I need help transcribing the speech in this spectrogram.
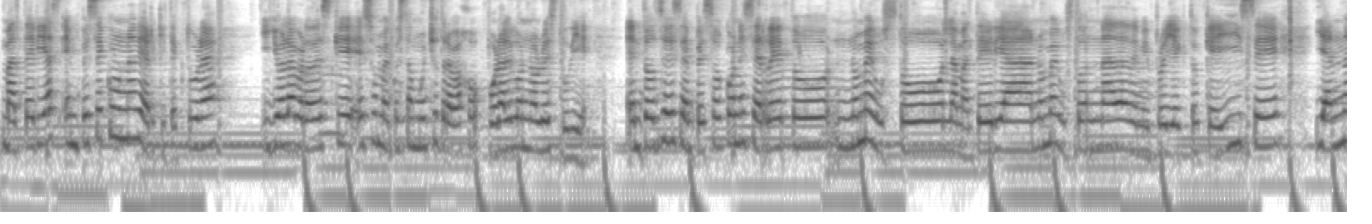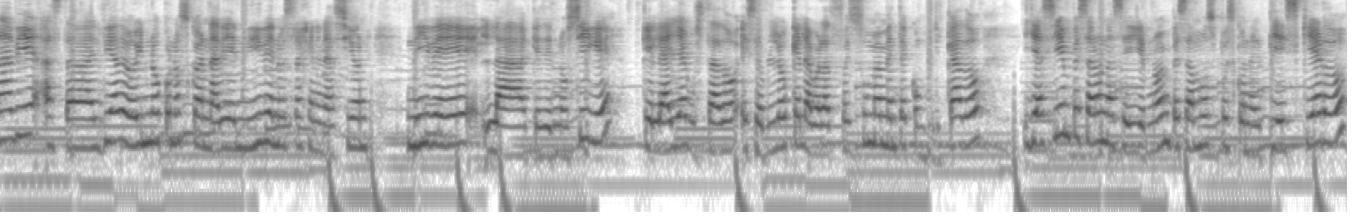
materias, empecé con una de arquitectura y yo la verdad es que eso me cuesta mucho trabajo, por algo no lo estudié. Entonces empezó con ese reto, no me gustó la materia, no me gustó nada de mi proyecto que hice y a nadie hasta el día de hoy no conozco a nadie ni de nuestra generación ni de la que nos sigue que le haya gustado ese bloque, la verdad fue sumamente complicado y así empezaron a seguir, ¿no? Empezamos pues con el pie izquierdo,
